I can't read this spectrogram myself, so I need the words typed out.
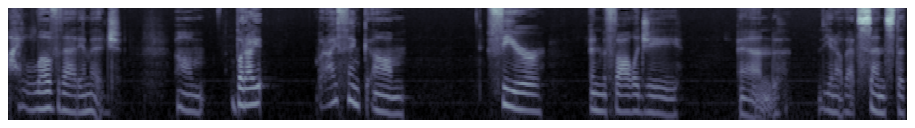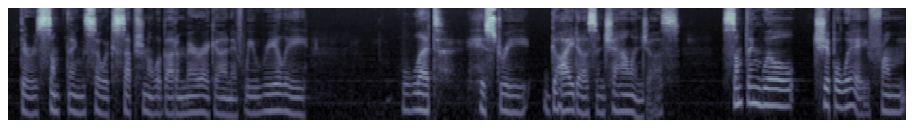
I love that image, um, but I, but I think um, fear and mythology and you know that sense that there is something so exceptional about America, and if we really let history guide us and challenge us, something will chip away from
